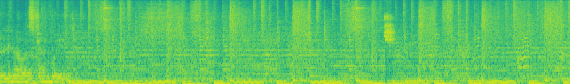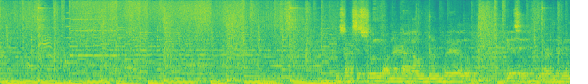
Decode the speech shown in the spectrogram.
রেটিনা আবার স্ক্যান করি। সাকসেসফুল আপনার টাকা উইথড্রল হয়ে গেল, ঠিক আছে? এবার দেখেন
